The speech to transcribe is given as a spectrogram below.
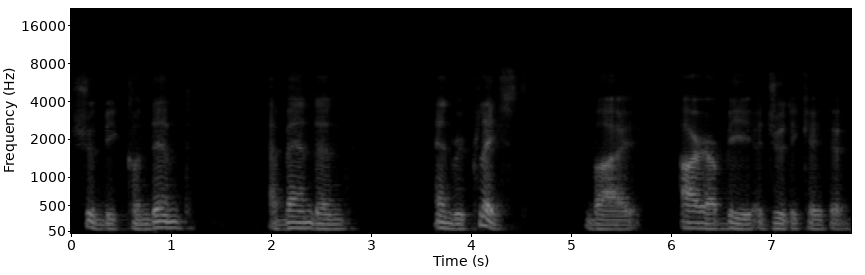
should be condemned, abandoned, and replaced by IRB adjudicated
